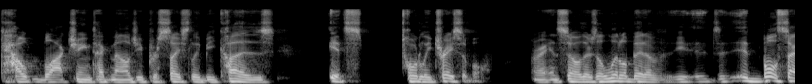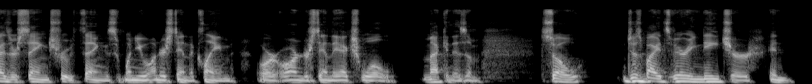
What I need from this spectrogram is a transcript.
tout blockchain technology precisely because it's totally traceable. Right. And so there's a little bit of it, both sides are saying true things when you understand the claim or, or understand the actual mechanism. So just by its very nature, and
